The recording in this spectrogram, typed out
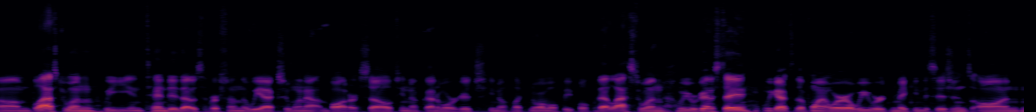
Um, the last one we intended, that was the first one that we actually went out and bought ourselves, you know, got a mortgage, you know, like normal people. That last one, we were gonna stay, we got to the point where we were making decisions on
